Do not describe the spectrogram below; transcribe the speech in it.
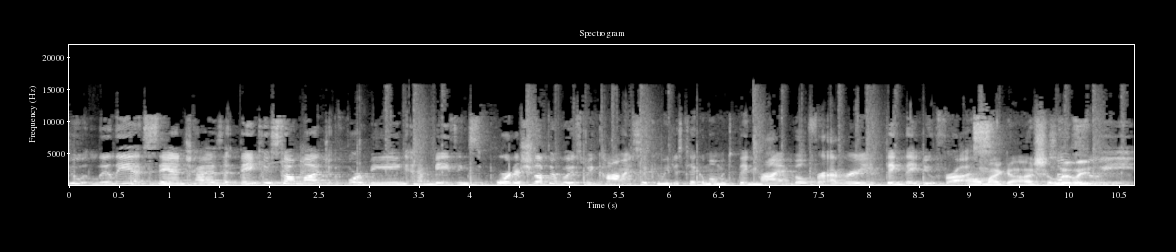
to Lily Sanchez. Thank you so much for being an amazing supporter. She left a really sweet comment. So can we just take a moment to thank Mariah and Bill for everything they do for us? Oh my gosh, So Lily. sweet.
